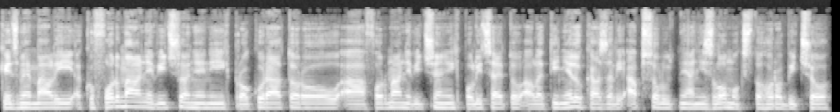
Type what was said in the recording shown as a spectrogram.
keď sme mali ako formálne vyčlenených prokurátorov a formálne vyčlenených policajtov, ale tí nedokázali absolútne ani zlomok z toho robiť, čo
